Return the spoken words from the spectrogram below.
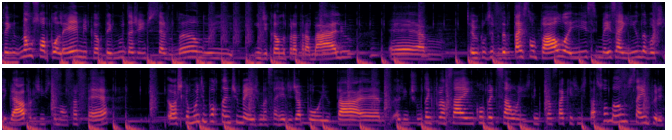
tem não só polêmica, tem muita gente se ajudando e indicando para trabalho. É, eu inclusive devo estar em São Paulo aí esse mês ainda, vou te ligar para a gente tomar um café. Eu acho que é muito importante mesmo essa rede de apoio, tá? É, a gente não tem que pensar em competição, a gente tem que pensar que a gente está somando sempre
